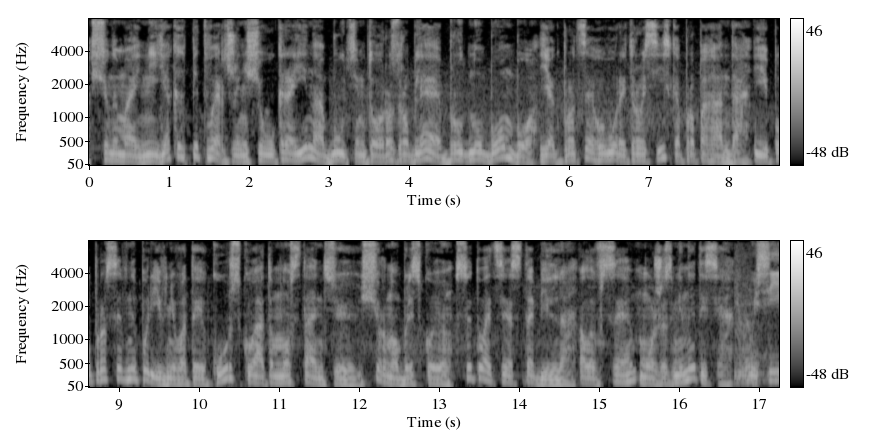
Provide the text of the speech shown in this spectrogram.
що немає ніяких підтверджень, що Україна буцімто розробляє брудну бомбу, як про це говорить російська пропаганда, і попросив не порівнювати Курську атомну станцію з Чорнобильською. Ситуація стабільна, але все може змінитися. Uh,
